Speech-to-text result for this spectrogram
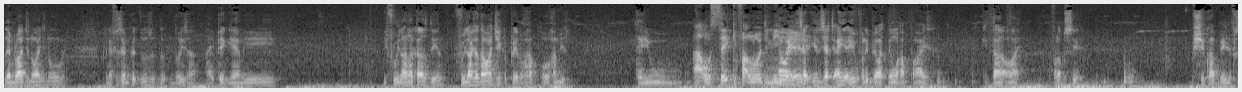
lembrar de nós de novo, velho. Porque nós fizemos dois, dois anos. Aí peguei e e fui lá na casa dele. Fui lá já dar uma dica pra ele, ô Ra- ô Ramiro. Tem um. Ah, você que falou de mim Não, ele, ele. já, ele já. Aí, eu falei pra ele, ó, tem um rapaz que tá. Olha, vou falar pra você. O Chico Abelha. Eu falei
